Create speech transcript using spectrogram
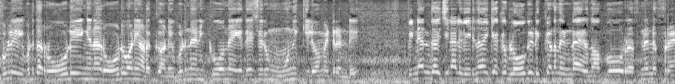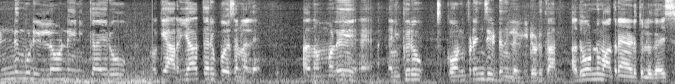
ഫുള്ള് ഇവിടുത്തെ റോഡ് ഇങ്ങനെ റോഡ് പണി നടക്കുകയാണ് ഇവിടുന്ന് എനിക്ക് തോന്നുന്നു ഏകദേശം ഒരു മൂന്ന് കിലോമീറ്റർ ഉണ്ട്. പിന്നെ എന്താ വെച്ചാൽ വരുന്ന വഴിക്കൊക്കെ ബ്ലോഗ് എടുക്കണമെന്നുണ്ടായിരുന്നു. അപ്പോൾ റഫ്നന്റെ ഫ്രണ്ടും കൂടി ഉള്ളതുകൊണ്ട് എനിക്കൊരു ഓക്കെ അറിയാത്തൊരു പേഴ്സൺ അല്ലേ? അത് നമ്മൾ എനിക്കൊരു കോൺഫിഡൻസ് കിട്ടുന്നില്ല വീഡിയോ എടുക്കാൻ. അതുകൊണ്ട് മാത്രമേ ഞാൻ എടുത്തുള്ളൂ ഗൈസ്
